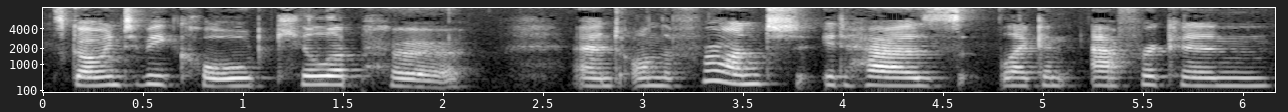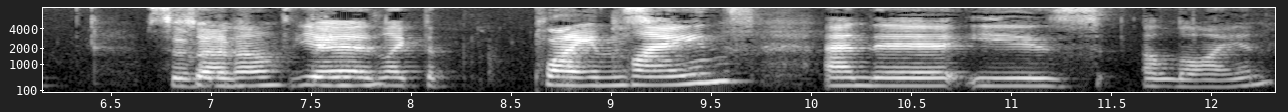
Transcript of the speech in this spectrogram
It's going to be called Killer Purr. And on the front, it has like an African sort of- yeah, thing. like the plains. plains, and there is a lion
